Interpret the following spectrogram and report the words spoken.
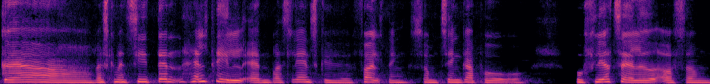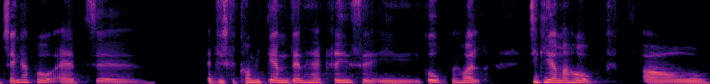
gør, hvad skal man sige, den halvdel af den brasilianske befolkning, som tænker på på flertallet, og som tænker på, at, øh, at vi skal komme igennem den her krise i, i god behold, de giver mig håb. Og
